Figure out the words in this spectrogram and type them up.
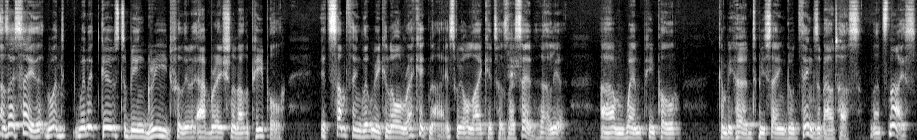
As I say, that when it goes to being greed for the admiration of other people, it's something that we can all recognize. We all like it, as I said earlier um, when people can be heard to be saying good things about us. That's nice.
